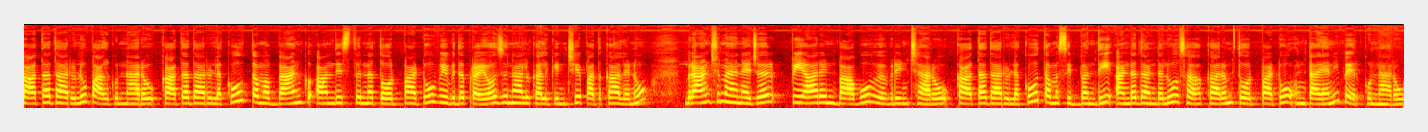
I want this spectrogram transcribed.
ఖాతాదారులు పాల్గొన్నారు. ఖాతాదారులకు తమ బ్యాంకు అందిస్తున్న తోడ్పాటు వివిధ ప్రయోజనాలు కలిగించే పథకాలను బ్రాంచ్ మేనేజర్ పిఆర్ఎన్ బాబు వివరించారు. ఖాతాదారులకు తమ సిబ్బంది అండదండలు సహకారం తోడ్పాటు ఉంటాయని పేర్కొన్నారు.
